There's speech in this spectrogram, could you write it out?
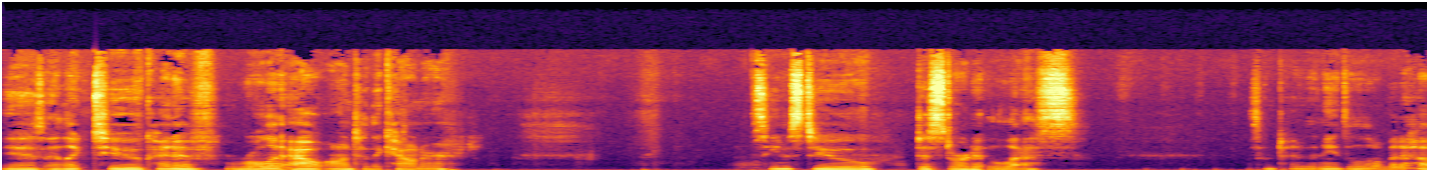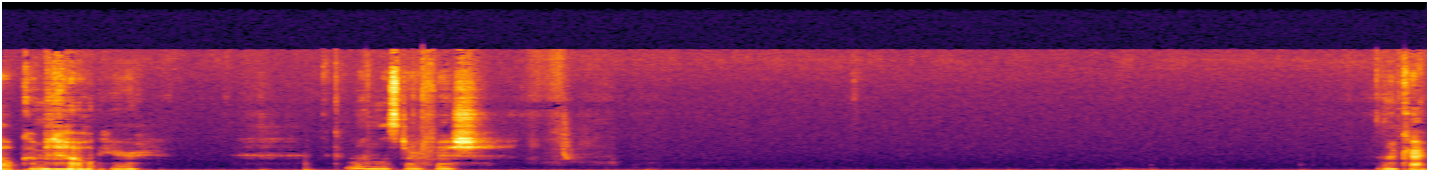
is I like to kind of roll it out onto the counter. It seems to distort it less. Sometimes it needs a little bit of help coming out here. Come on, little starfish. Okay,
